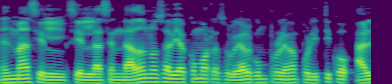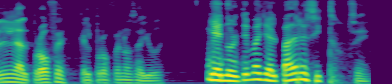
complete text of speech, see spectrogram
Es más, si el, si el hacendado no sabía cómo resolver algún problema político, háblenle al profe, que el profe nos ayude. Y en última ya el padrecito. Sí.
